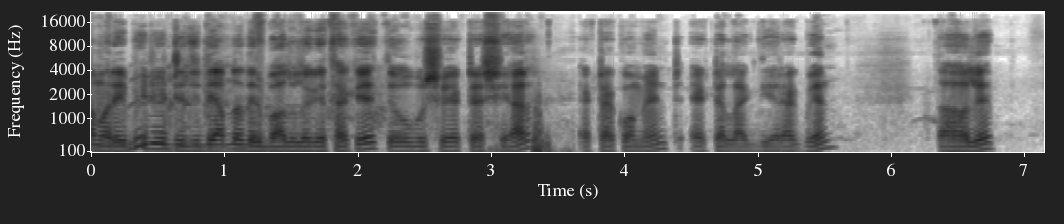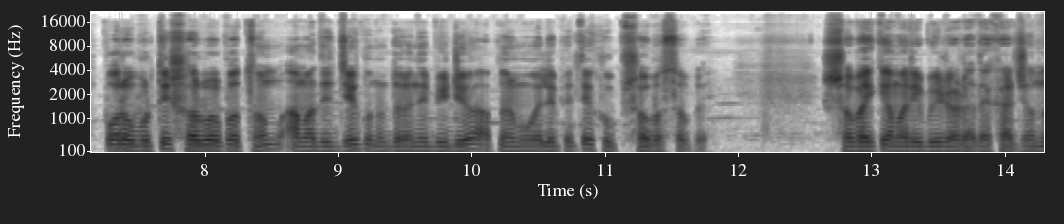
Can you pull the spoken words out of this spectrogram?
আমার এই ভিডিওটি যদি আপনাদের ভালো লেগে থাকে, তো অবশ্যই একটা শেয়ার একটা কমেন্ট একটা লাইক দিয়ে রাখবেন। তাহলে পরবর্তী সর্বপ্রথম আমাদের যে কোনো ধরনের ভিডিও আপনার মোবাইলে পেতে খুব সহজ হবে। সবাইকে আমার এই ভিডিওটা দেখার জন্য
